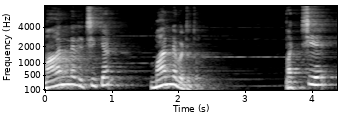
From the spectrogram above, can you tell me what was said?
മാനിനെ രക്ഷിക്കാൻ മാനിനെ പറ്റത്തുള്ളൂ. പക്ഷിയെ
